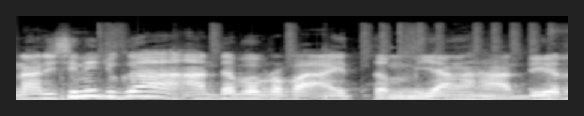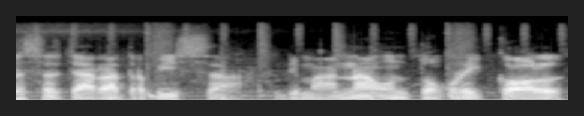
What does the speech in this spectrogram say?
Nah, di sini juga ada beberapa item yang hadir secara terpisah, di mana untuk recall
